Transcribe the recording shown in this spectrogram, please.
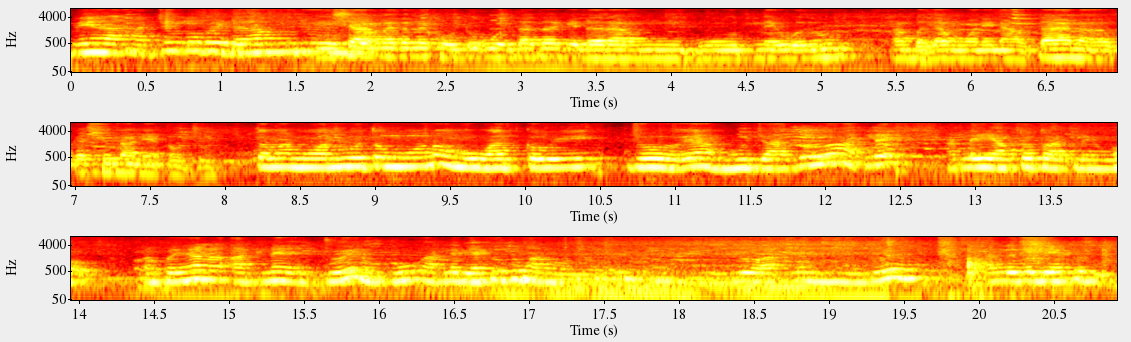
મેં સાચું તો ડરામણું જોઈએ. નિશાળમાં તમે ખોટું બોલતા હતા કે ડરાવનું ભૂત ને એવું બધું. આ બધા મોની ના આવતા ને કશું ના નીકળતું. તમારે મોનવું હોય તો મોનો હું વાત કહું જો એમ હું જાતો હતો આટલે આટલે એ આવતો હતો આટલે એવો અને પછી ને આટલે જોયું ને હું આટલે બેઠું હતું મારું. જો આટલે જોયું આટલે તો બેઠું હતું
